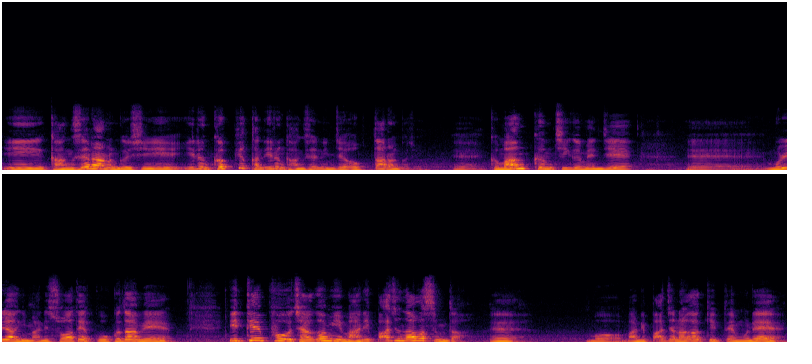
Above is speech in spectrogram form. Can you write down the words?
이 강세라는 것이 이런 급격한 이런 강세는 이제 없다는 거죠. 예, 그만큼 지금 이제 예, 물량이 많이 소화됐고 그 다음에 ETF 자금이 많이 빠져나갔습니다. 예, 뭐 많이 빠져나갔기 때문에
